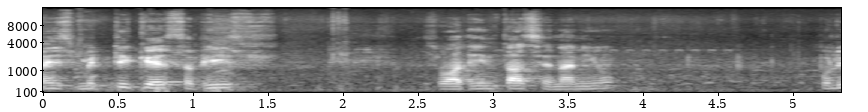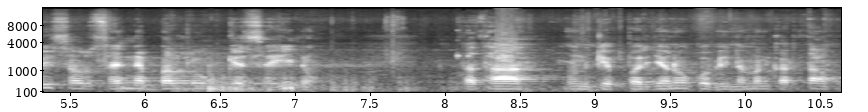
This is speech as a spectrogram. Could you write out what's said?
मैं इस मिट्टी के सभी स्वाधीनता सेनानियों, पुलिस और सैन्य बलों के शहीदों तथा उनके परिजनों को भी नमन करता हूँ।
